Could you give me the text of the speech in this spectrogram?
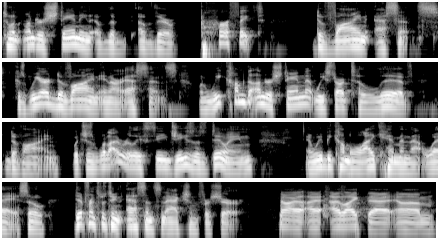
to an understanding of the of their perfect divine essence because we are divine in our essence when we come to understand that we start to live divine which is what i really see jesus doing and we become like him in that way so difference between essence and action for sure No, I, I, like that. Um,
